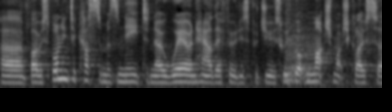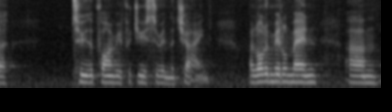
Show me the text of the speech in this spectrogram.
uh, by responding to customers' need to know where and how their food is produced, we've got much, much closer to the primary producer in the chain. A lot of middlemen um,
